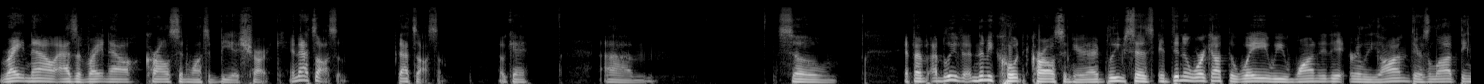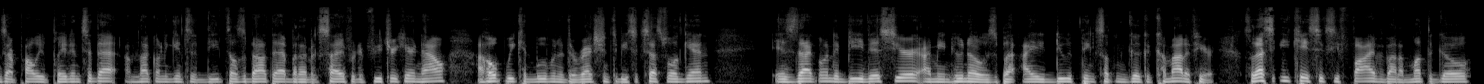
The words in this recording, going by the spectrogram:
right now, as of right now, Karlsson wants to be a shark, and that's awesome. That's awesome. Okay, um, so if I, I, believe, and let me quote Karlsson here. I believe says it didn't work out the way we wanted it early on. There's a lot of things that probably played into that. I'm not going to get into the details about that, but I'm excited for the future here now. I hope we can move in a direction to be successful again. Is that going to be this year? I mean, who knows? But I do think something good could come out of here. So that's EK65 about a month ago,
